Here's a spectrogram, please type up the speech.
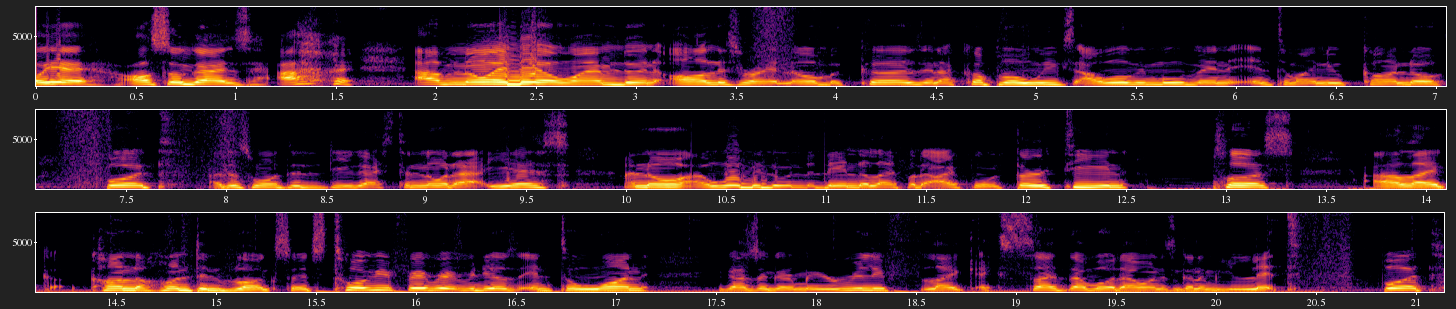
Oh yeah, also guys, I, I, have no idea why I'm doing all this right now because in a couple of weeks I will be moving into my new condo. But I just wanted you guys to know that yes, I know I will be doing the day in the life of the iPhone 13 plus I like condo hunting vlog. So it's two of your favorite videos into one. You guys are gonna be really like excited about that one. It's gonna be lit. But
